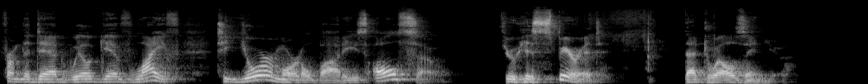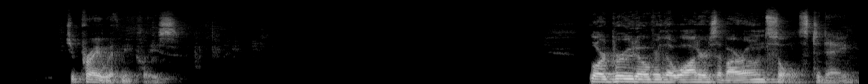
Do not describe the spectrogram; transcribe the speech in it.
from the dead will give life to your mortal bodies also through his Spirit that dwells in you. Would you pray with me, please? Lord, brood over the waters of our own souls today.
